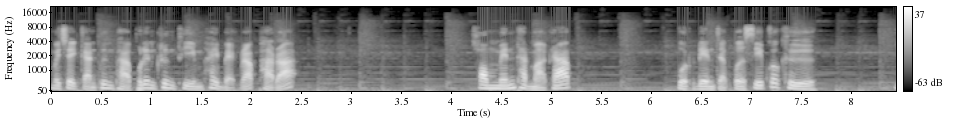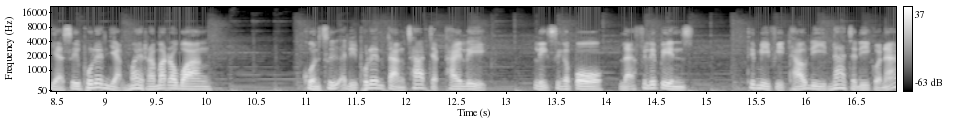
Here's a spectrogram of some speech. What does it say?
ไม่ใช่การพึ่งพาผู้เล่นครึ่งทีมให้แบกรับภาระ คอมเมนต์ถัดมาครับ บทเรียนจากเปอร์ซิฟก็คือ อย่าซื้อผู้เล่นอย่างไม่ระมัดระวัง ควรซื้ออดีตผู้เล่นต่างชาติจากไทยลีก ลีกสิงคโปร์และฟิลิปปินส์ที่มีฝีเท้าดีน่าจะดีกว่านะ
